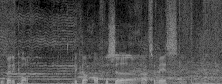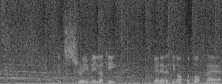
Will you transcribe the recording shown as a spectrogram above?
Grebennikov pick up off the serve. That's a miss. Extremely lucky get anything off the block there.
